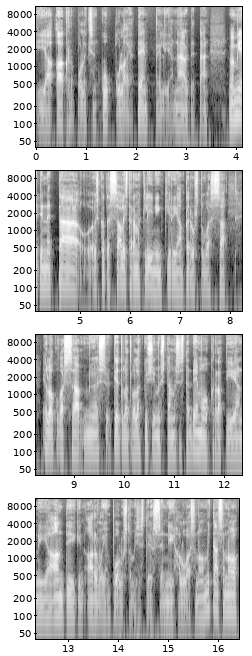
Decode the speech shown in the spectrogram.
ja Akropoliksen kukkula ja temppeliä näytetään. Mä mietin, että olisiko tässä Alistair McLeanin kirjaan perustuvassa elokuvassa myös tietyllä tavalla kysymys tämmöisestä demokratian ja antiikin arvojen puolustamisesta, jos sen niin haluaa sanoa. Mitä sanoo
